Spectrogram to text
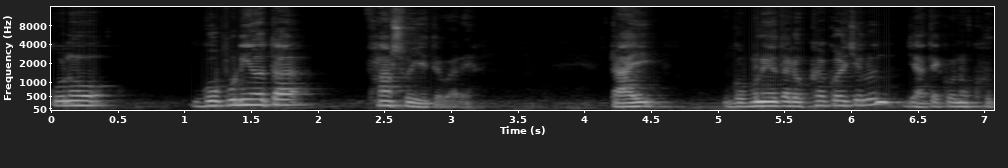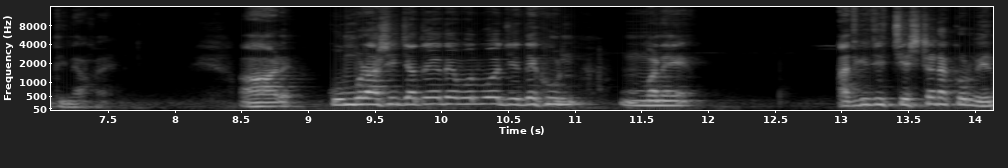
কোনো গোপনীয়তা ফাঁস হয়ে যেতে পারে। তাই গোপনীয়তা রক্ষা করে চলুন যাতে কোনো ক্ষতি না হয়। আর কুম্ভ রাশির যাতে যাতে বলব যে দেখুন মানে আজকে যে চেষ্টাটা করবেন,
